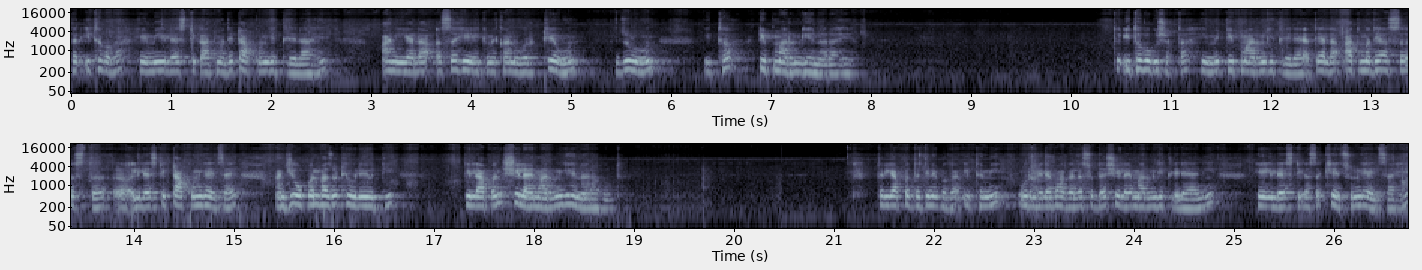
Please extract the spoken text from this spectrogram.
तर इथं बघा हे मी इलॅस्टिक आतमध्ये टाकून घेतलेलं आहे. आणि याला असं हे एकमेकांवर ठेवून जुळवून इथं टिप मारून घेणार आहे. तर इथं बघू शकता हे मी टिप मारून घेतलेले आहे. त्याला आतमध्ये असं असतं इलॅस्टिक टाकून घ्यायचं आहे. आणि जी ओपन बाजू ठेवली होती तिला आपण शिलाई मारून घेणार आहोत. तर या पद्धतीने बघा इथं मी उरलेल्या भागाला सुद्धा शिलाई मारून घेतलेली आहे आणि हे इलॅस्टिक असं खेचून घ्यायचं आहे.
